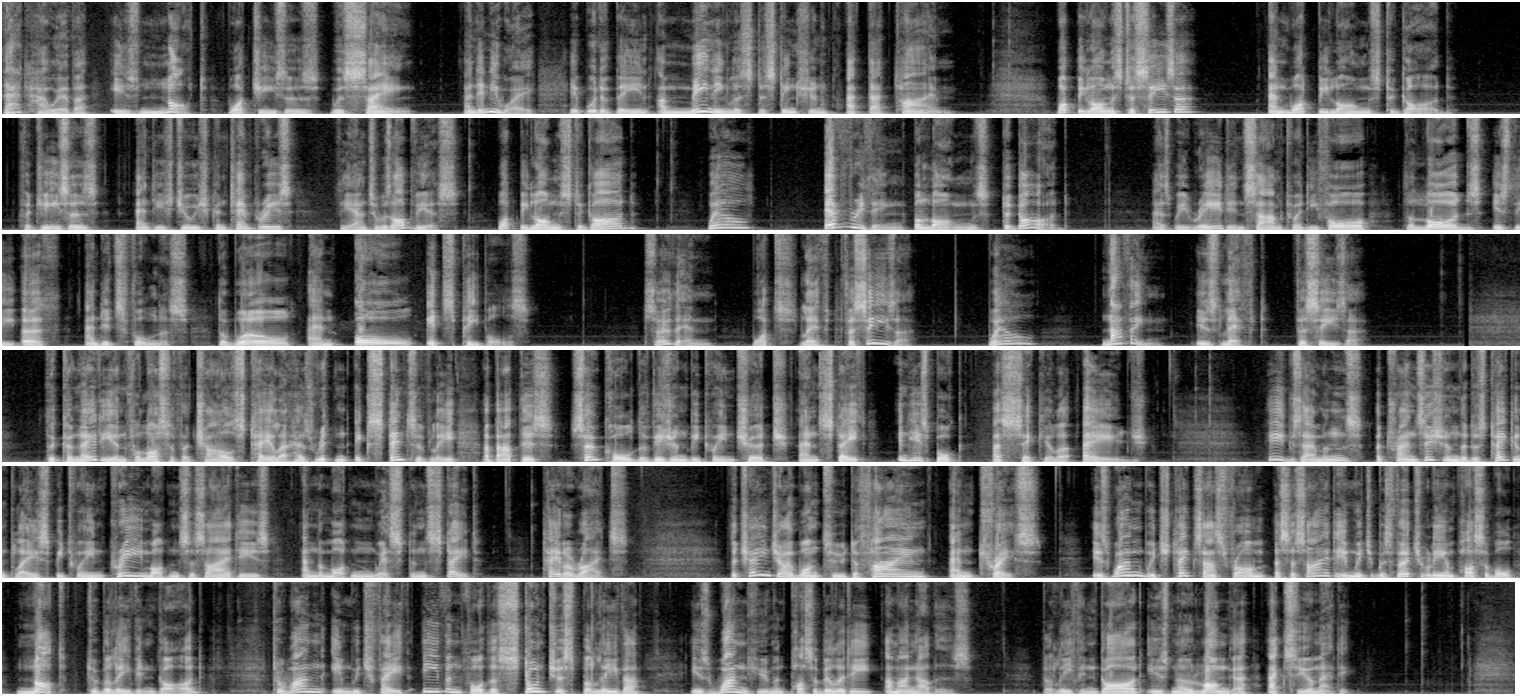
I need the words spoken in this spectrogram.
That, however, is not what Jesus was saying. And anyway, it would have been a meaningless distinction at that time. What belongs to Caesar and what belongs to God? For Jesus and his Jewish contemporaries, the answer was obvious. What belongs to God? Well, everything belongs to God. As we read in Psalm 24, the Lord's is the earth and its fullness, the world and all its peoples. So then, what's left for Caesar? Well, nothing is left for Caesar. The Canadian philosopher Charles Taylor has written extensively about this so-called division between church and state in his book A Secular Age. He examines a transition that has taken place between pre-modern societies and the modern Western state. Taylor writes, The change I want to define and trace is one which takes us from a society in which it was virtually impossible not to believe in God to one in which faith, even for the staunchest believer, is one human possibility among others. Belief in God is no longer axiomatic.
